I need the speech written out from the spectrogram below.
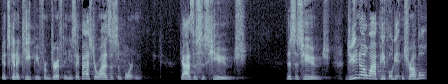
it's going to keep you from drifting. You say, Pastor, why is this important? Guys, this is huge. This is huge. Do you know why people get in trouble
